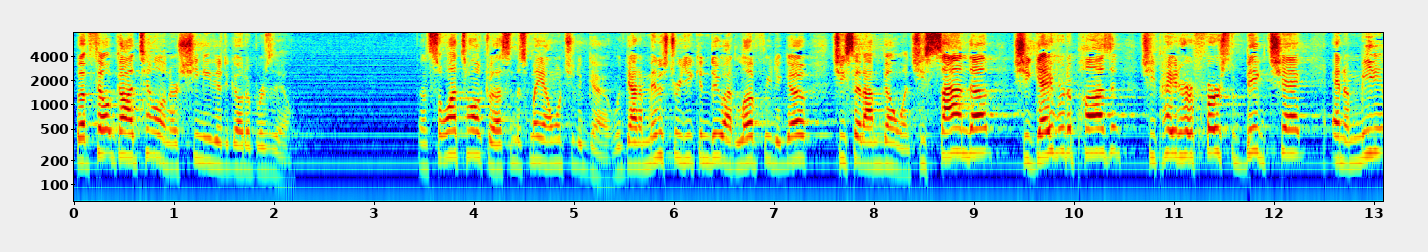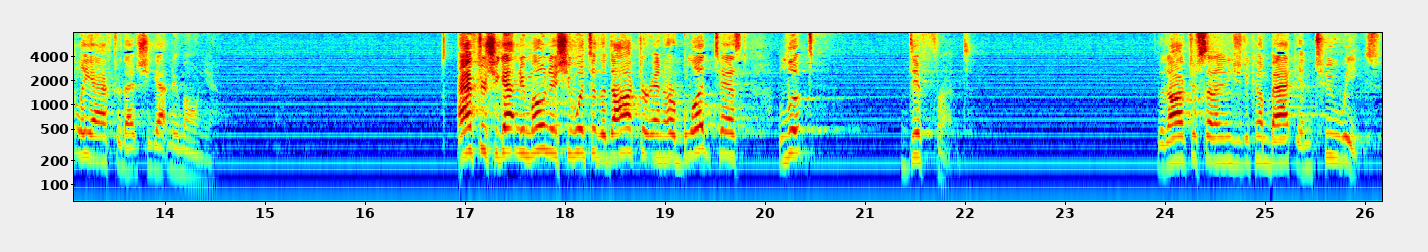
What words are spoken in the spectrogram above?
but felt God telling her she needed to go to Brazil. And so I talked to her. I said, Miss May, I want you to go. We've got a ministry you can do. I'd love for you to go. She said, I'm going. She signed up. She gave her deposit. She paid her first big check. And immediately after that, she got pneumonia. After she got pneumonia, she went to the doctor, and her blood test looked different. The doctor said, I need you to come back in two weeks.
